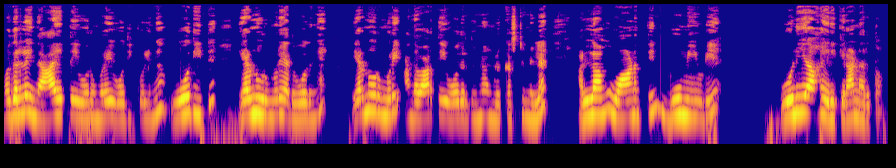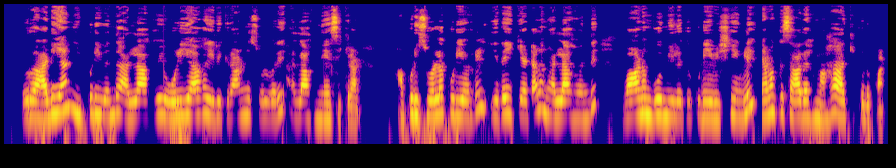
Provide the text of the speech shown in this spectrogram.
முதல்ல இந்த ஆயத்தை ஒரு முறை ஓதிக்கொள்ளுங்க ஓதிட்டு இரநூறு முறை அதை ஓதுங்க. இரநூறு முறை அந்த வார்த்தையை ஓதுறதுன்னா உங்களுக்கு கஷ்டம் இல்லை. அல்லாஹும் வானத்தின் பூமியுடைய ஒளியாக இருக்கிறான்னு அர்த்தம். ஒரு அடியான் இப்படி வந்து அல்லாஹவே ஒளியாக இருக்கிறான்னு சொல்வதை அல்லாஹ் நேசிக்கிறான். அப்படி சொல்லக்கூடியவர்கள் எதை கேட்டாலும் அல்லாஹ் வந்து வானம் பூமியில் இருக்கக்கூடிய விஷயங்களை நமக்கு சாதகமாக ஆக்கி கொடுப்பான்.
